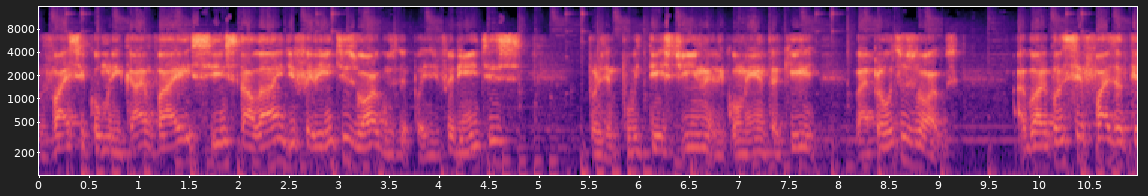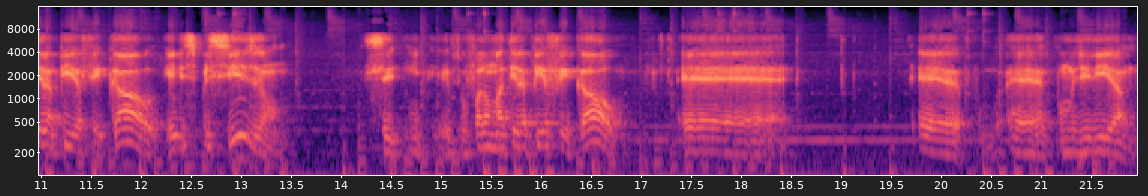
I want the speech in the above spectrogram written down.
vai se comunicar, vai se instalar em diferentes órgãos, depois diferentes, por exemplo, o intestino, ele comenta aqui, vai para outros órgãos. Agora, quando você faz a terapia fecal, eles precisam, se, eu vou falar uma terapia fecal, é, é, é, como diria,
